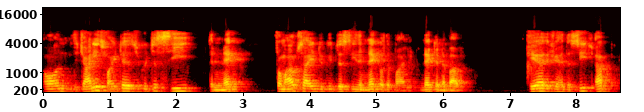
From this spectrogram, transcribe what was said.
on the Chinese fighters, you could just see the neck. From outside, you could just see the neck of the pilot, neck and above. Here, if you had the seat up,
